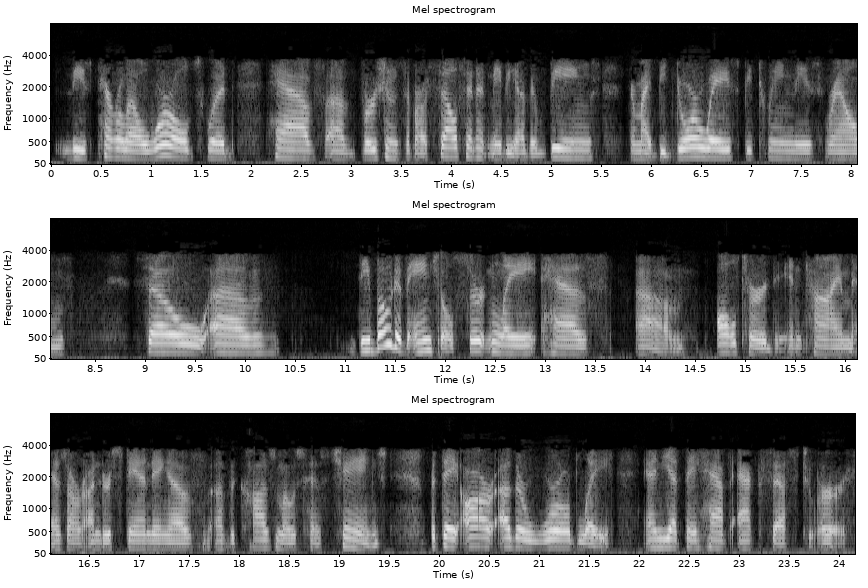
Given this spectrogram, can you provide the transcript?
these parallel worlds would have uh, versions of ourself in it, maybe other beings. There might be doorways between these realms. So uh, the abode of angels certainly has um, altered in time as our understanding of, of the cosmos has changed. But they are otherworldly, and yet they have access to Earth.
